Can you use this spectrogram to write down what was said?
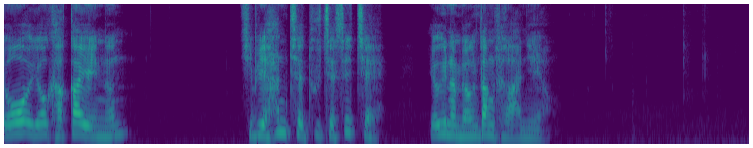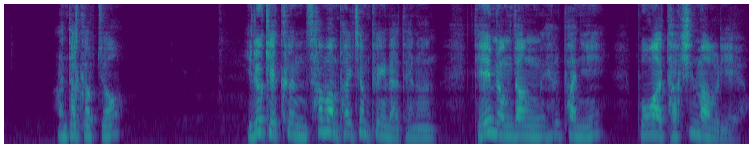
요, 요 가까이에 있는 집이 한 채, 두 채, 세 채. 여기는 명당터가 아니에요. 안타깝죠? 이렇게 큰 4만 8천 평이나 되는 대명당 헬판이 봉화 닥실마을이에요.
